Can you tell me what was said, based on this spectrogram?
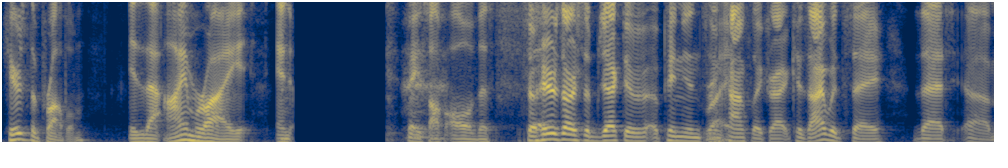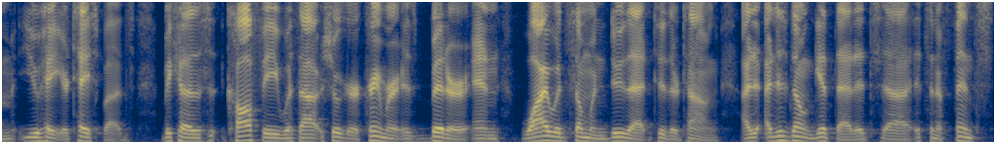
here's the problem is that I'm right and based off all of this. So here's our subjective opinions and conflict, right? Because I would say that um, you hate your taste buds because coffee without sugar or creamer is bitter, and why would someone do that to their tongue? I, I just don't get that. It's uh, it's an offense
